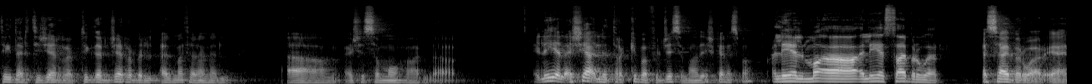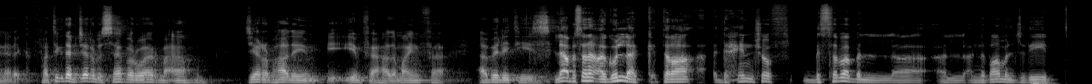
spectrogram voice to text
تقدر تجرب تقدر تجرب مثلا إيش يسموها؟ ال- اللي هي الأشياء اللي تركبها في الجسم. هذه إيش كان اسمها؟ اللي هي الم... آه، اللي هي ال cyberware ال cyberware يعني لك فتقدر تجرب ال cyberware معاهم. تجرب هذا ينفع هذا ما ينفع. abilities لا بس أنا أقول لك ترى دحين شوف بسبب ال... ال... النظام الجديد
